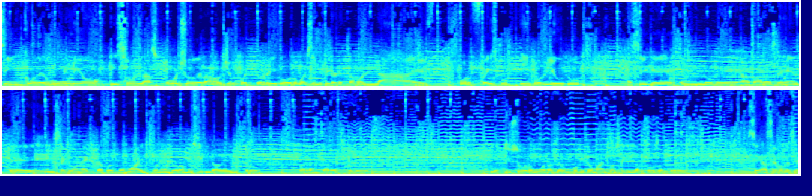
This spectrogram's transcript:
Hoy es lunes 5 de junio y son las 8 de la noche en Puerto Rico, lo cual significa que estamos live por Facebook y por YouTube. Así que en lo que aparece gente y se conecta, pues vamos a ir poniendo la musiquita de intro para arrancar esto. pues. Y estoy solo, me voy a tardar un poquito más en conseguir las cosas, pero se hace lo que se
